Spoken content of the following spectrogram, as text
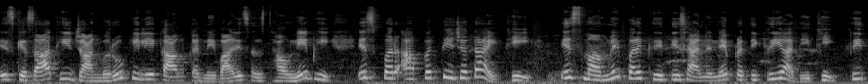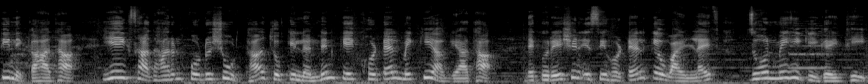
इसके साथ ही जानवरों के लिए काम करने वाली संस्थाओं ने भी इस पर आपत्ति जताई थी। इस मामले पर कृति सैनन ने प्रतिक्रिया दी थी। कृति ने कहा था, ये एक साधारण फोटोशूट था जो कि लंदन के एक होटल में किया गया था। डेकोरेशन इसी होटल के वाइल्ड लाइफ जोन में ही की गई थी।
